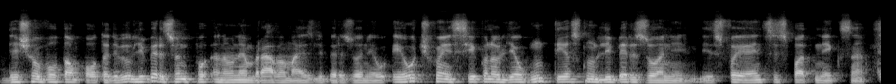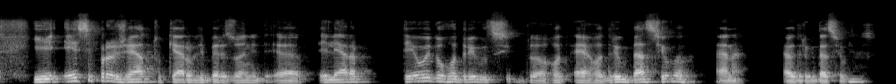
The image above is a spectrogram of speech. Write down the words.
Deixa eu voltar um pouco. O Liberzone, eu não lembrava mais Liberzone. Eu, eu te conheci quando eu li algum texto no Liberzone. Isso foi antes do Spotnix, né? E esse projeto que era o Liberzone, é, ele era teu e do Rodrigo, do, é, Rodrigo da Silva? É, né? É o Rodrigo da Silva. Isso.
